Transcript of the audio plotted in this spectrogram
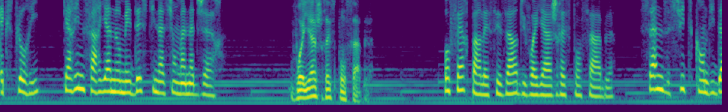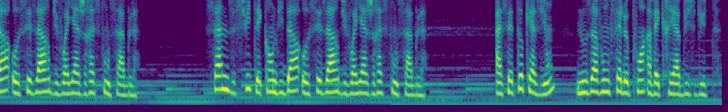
Explory, Karine Faria nommée Destination Manager. Voyage responsable. Offert par les Césars du voyage responsable. Sans Suite candidat au César du voyage responsable. Sans Suite est candidat au César du voyage responsable. À cette occasion, nous avons fait le point avec Réa Busgut.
